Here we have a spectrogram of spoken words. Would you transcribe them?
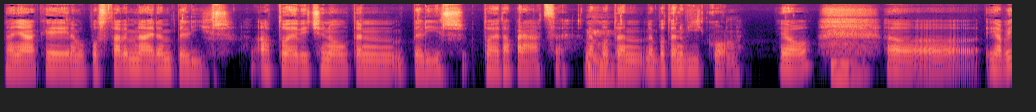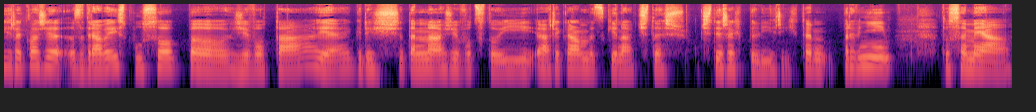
na nějaký, nebo postavím na jeden pilíř. A to je většinou ten pilíř, to je ta práce, nebo, mm. ten, nebo ten výkon. Jo? Mm-hmm. Já bych řekla, že zdravý způsob eh, života je, když ten náš život stojí, já říkám vždycky na čtyř, čtyřech pilířích. Ten první, to jsem já,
